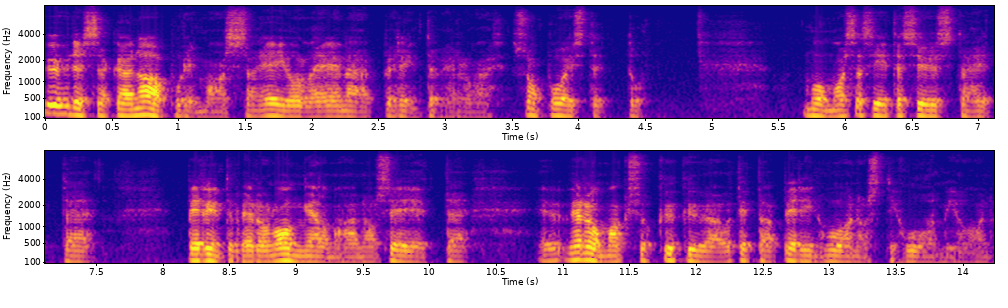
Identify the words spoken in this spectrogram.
Yhdessäkään naapurimaassa ei ole enää perintöveroa. Se on poistettu. Muun muassa siitä syystä, että perintöveron ongelmahan on se, että veronmaksukykyä otetaan perin huonosti huomioon.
